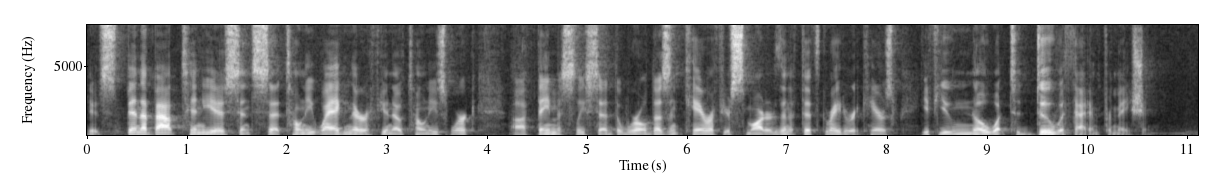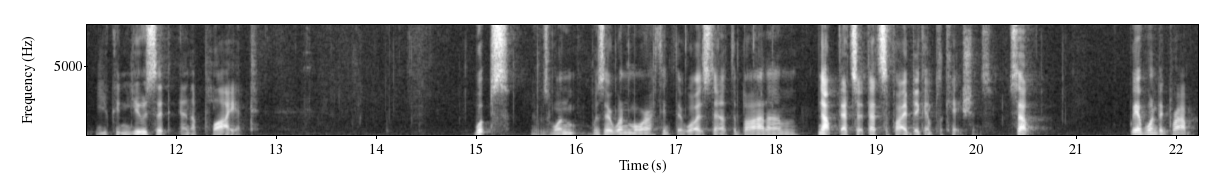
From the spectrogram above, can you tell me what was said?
It's been about 10 years since uh, Tony Wagner, if you know Tony's work, uh, famously said the world doesn't care if you're smarter than a fifth grader, it cares if you know what to do with that information. You can use it and apply it. Whoops, there was, one, was there one more? I think there was down at the bottom. No, that's it. That's the five big implications. So, we have one big problem.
